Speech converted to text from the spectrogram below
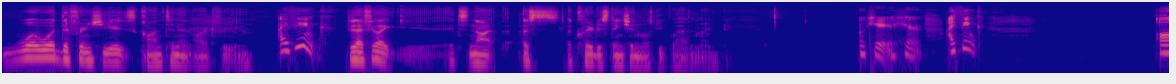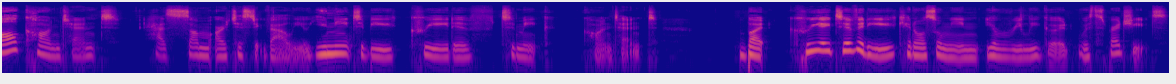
What what differentiates content and art for you? I think Because I feel like it's not a clear distinction most people have in mind. okay, here. I think all content has some artistic value. You need to be creative to make content. But creativity can also mean you're really good with spreadsheets.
